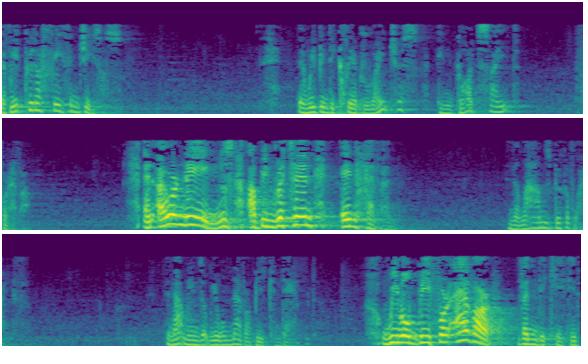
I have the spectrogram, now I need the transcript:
If we put our faith in Jesus, then we've been declared righteous in God's sight forever. And our names have been written in heaven in the Lamb's book of life. And that means that we will never be condemned. We will be forever vindicated.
